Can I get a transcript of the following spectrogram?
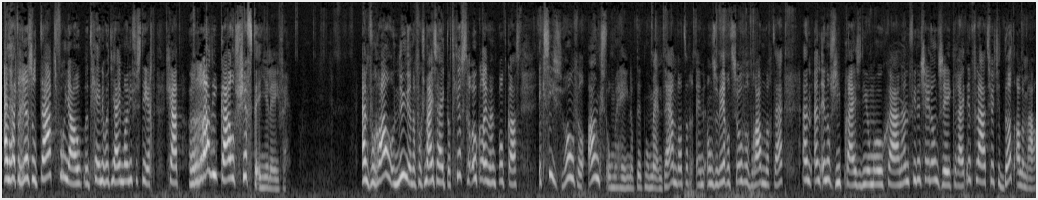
En het resultaat voor jou, hetgene wat jij manifesteert, gaat radicaal shiften in je leven. En vooral nu, en volgens mij zei ik dat gisteren ook al in mijn podcast. Ik zie zoveel angst om me heen op dit moment. Hè? Omdat er in onze wereld zoveel verandert. Hè? En, en energieprijzen die omhoog gaan. En financiële onzekerheid, inflatie, weet je, dat allemaal.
